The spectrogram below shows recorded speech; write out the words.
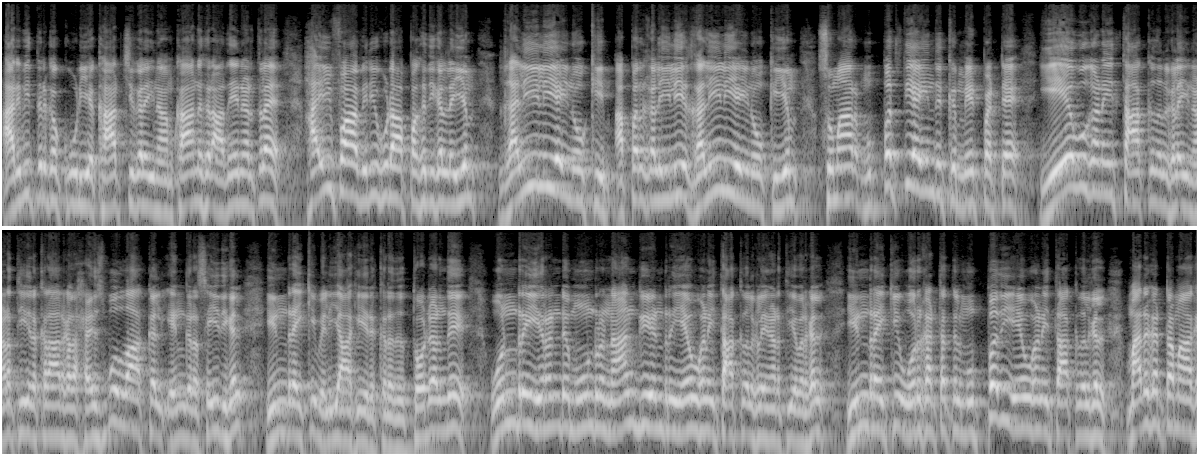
அறிவித்திருக்கக்கூடிய காட்சிகளை நாம் காணுகிற அதே நேரத்தில் ஹைஃபா விரிகுடா பகுதிகளிலையும் கலீலியை நோக்கியும் அப்பர் கலீலி கலீலியை நோக்கியும் சுமார் முப்பத்தி ஐந்துக்கு மேற்பட்ட ஏவுகணை தாக்குதல்களை நடத்தியிருக்கிறார்கள் ஹிஸ்புல்லாக்கள் என்கிற செய்திகள் இன்றைக்கு வெளியாகி இருக்கிறது. தொடர்ந்து ஒன்று இரண்டு மூன்று நான்கு என்று ஏவுகணை தாக்குதல்களை நடத்தியவர்கள் இன்றைக்கு ஒரு கட்டத்தில் முப்பது ஏவுகணை தாக்குதல்கள் மறுகட்டமாக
